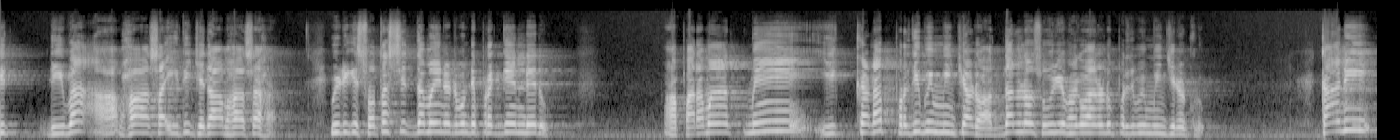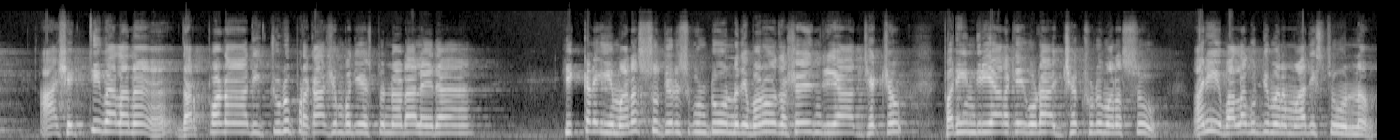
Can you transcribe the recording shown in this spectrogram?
చిద్దివ ఆభాస ఇది చిదాభాస. వీడికి స్వతసిద్ధమైనటువంటి ప్రజ్ఞ లేదు. ఆ పరమాత్మే ఇక్కడ ప్రతిబింబించాడు అద్దంలో సూర్యభగవానుడు ప్రతిబింబించినట్లు. కానీ ఆ శక్తి వలన దర్పణాదిత్యుడు ప్రకాశింపజేస్తున్నాడా లేదా? ఇక్కడ ఈ మనస్సు తెలుసుకుంటూ ఉన్నది మనోదశేంద్రియాధ్యక్షం పరీంద్రియాలకి కూడా అధ్యక్షుడు మనస్సు అని వల్లగుద్ది మనం వాదిస్తూ ఉన్నాం.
